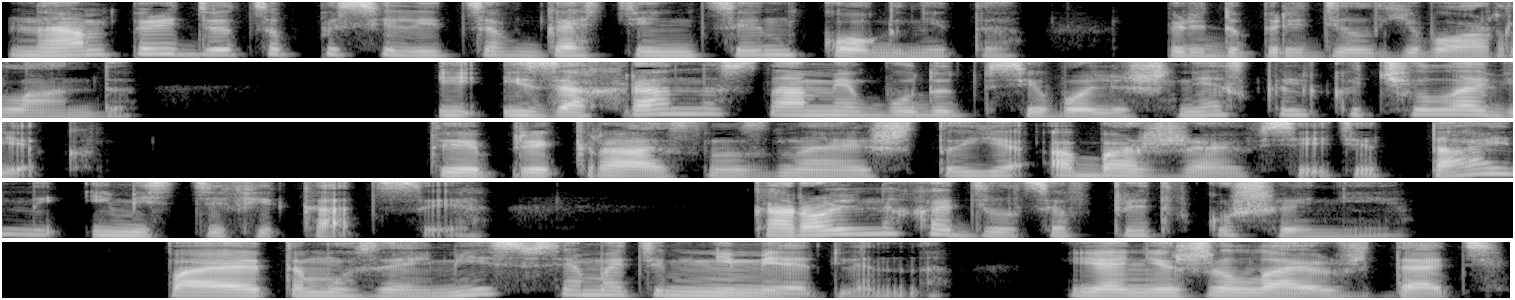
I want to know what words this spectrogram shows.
Нам придется поселиться в гостинице «Инкогнито», предупредил его Орландо и из охраны с нами будут всего лишь несколько человек. Ты прекрасно знаешь, что я обожаю все эти тайны и мистификации. Король находился в предвкушении. Поэтому займись всем этим немедленно. Я не желаю ждать.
